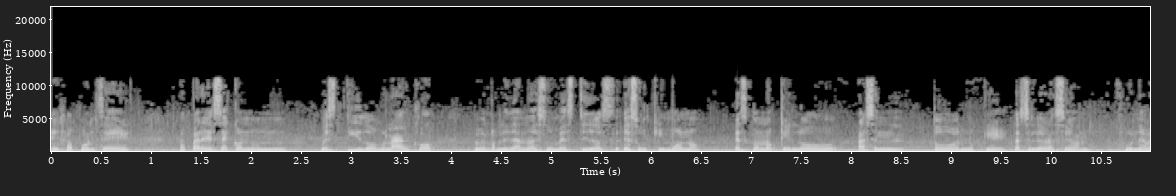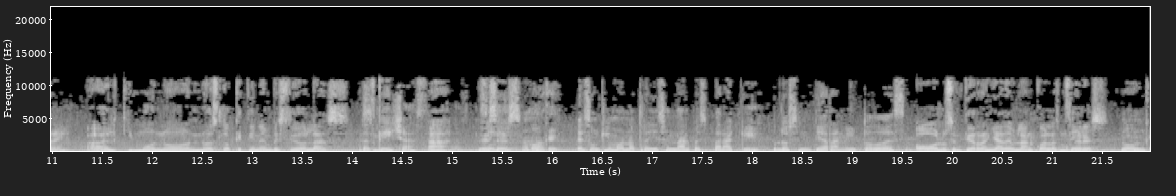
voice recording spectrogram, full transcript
en Japón se aparece con un vestido blanco, pero en realidad no es un vestido, es, es un kimono. Es con lo que lo hacen todo lo que la celebración fúnebre. Ah, el kimono no es lo que tienen vestido las... Las sí. geishas. Ah, ¿de Sí, ese es? ajá. Ok. Es un kimono tradicional pues para que los entierran y todo eso. Oh, ¿los entierran ya de blanco a las mujeres? Sí. Ok.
